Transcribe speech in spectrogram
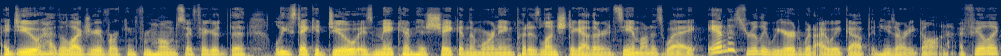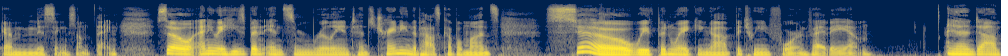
I do have the luxury of working from home, so I figured the least I could do is make him his shake in the morning, put his lunch together, and see him on his way. And it's really weird when I wake up and he's already gone. I feel like I'm missing something. So, anyway, he's been in some really intense training the past couple months. So, we've been waking up between 4 and 5 a.m. And um,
